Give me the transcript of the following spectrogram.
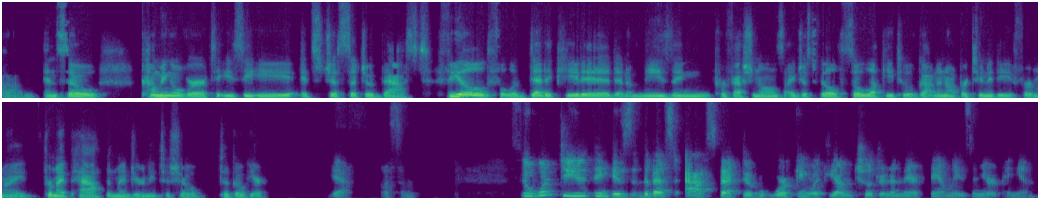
Um, and so coming over to ECE, it's just such a vast field full of dedicated and amazing professionals. I just feel so lucky to have gotten an opportunity for my for my path and my journey to show to go here. Awesome. So what do you think is the best aspect of working with young children and their families, in your opinion?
